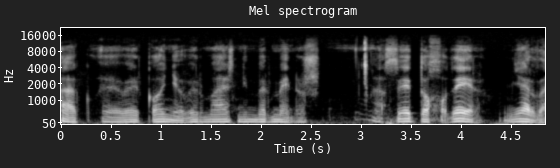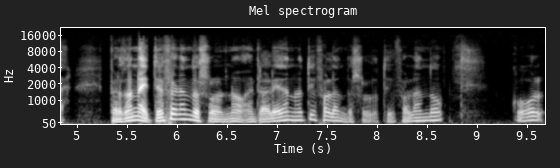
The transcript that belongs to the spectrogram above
A, a ver, coño, ver más ni ver menos. Acepto, joder, mierda. Perdona, estoy hablando solo. No, en realidad no estoy hablando solo, estoy hablando con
